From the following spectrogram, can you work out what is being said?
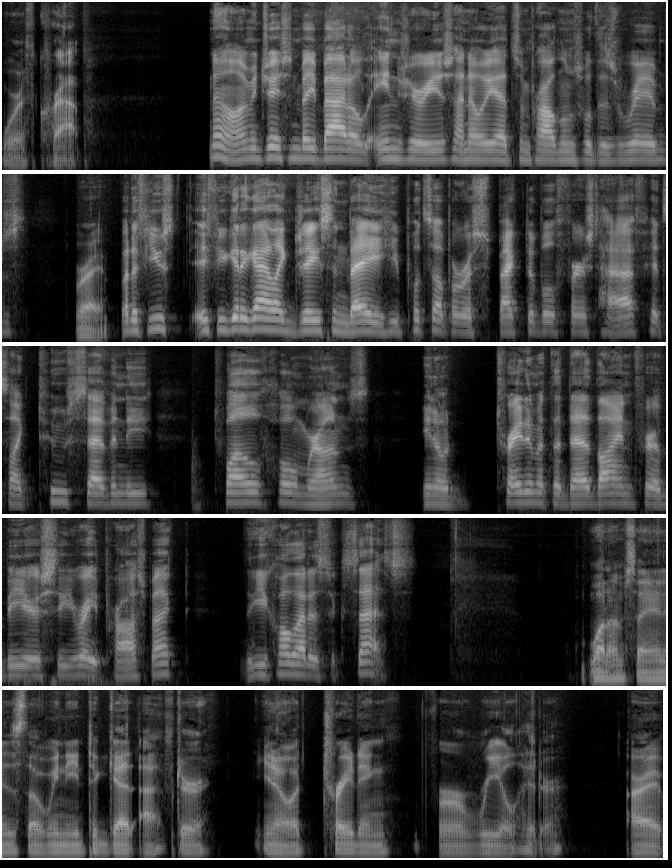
worth crap. No, I mean Jason Bay battled injuries. I know he had some problems with his ribs. Right. But if you if you get a guy like Jason Bay, he puts up a respectable first half, hits like 270, 12 home runs, you know, trade him at the deadline for a B or C rate prospect. You call that a success. What I'm saying is though we need to get after, you know, a trading for a real hitter. All right,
